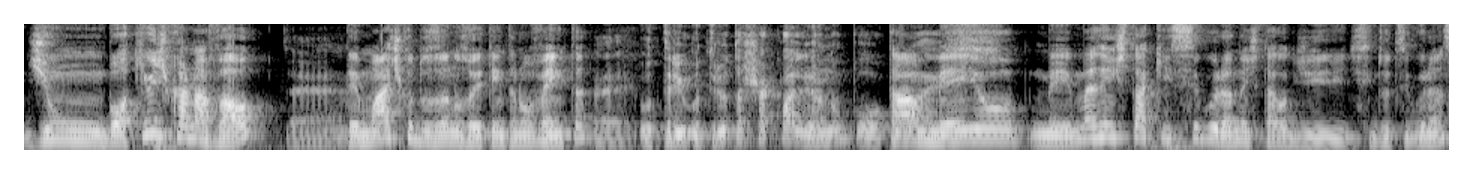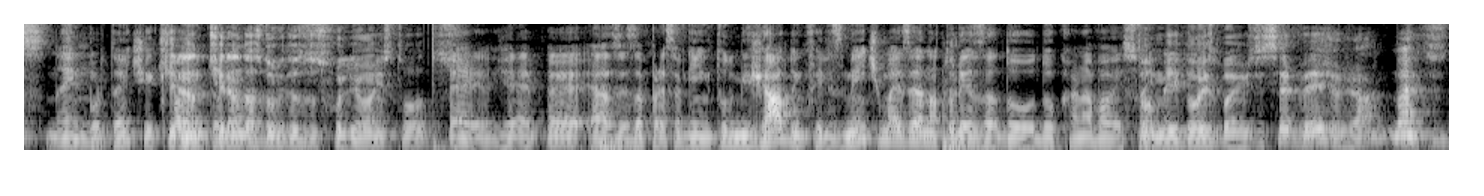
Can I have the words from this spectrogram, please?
de um bloquinho de carnaval, É. temático dos anos 80 e 90. É, o, trio, o trio tá chacoalhando um pouco. Tá mas meio, meio. Mas a gente tá aqui segurando, a gente tá de, de cinto de segurança, né? Importante. Tirando, tirando as dúvidas dos foliões todos. É, já- é- é- às vezes aparece alguém todo mijado, infelizmente, mas é a natureza do, do carnaval é isso aí. Tomei dois banhos de cerveja já. Mas.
